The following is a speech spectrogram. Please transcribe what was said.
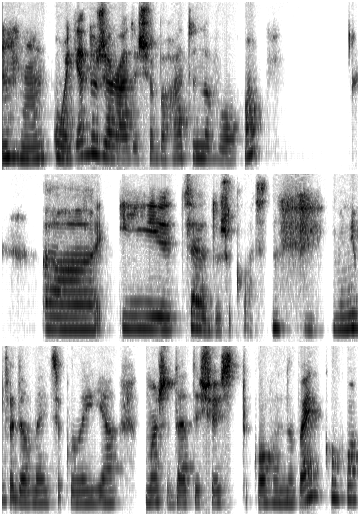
Угу. Ой, я дуже рада, що багато нового. А, І це дуже класно. Мені подобається, коли я можу дати щось такого новенького.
